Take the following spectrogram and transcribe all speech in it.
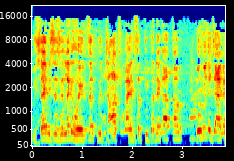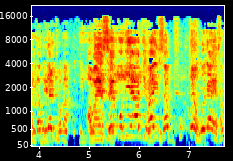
विषय विशेष लगे हुए आंसर की जाँच होगा एंसर की बनेगा तब वो भी जाएगा तब रिज़ल्ट होगा। अब ऐसे बोलिएगा कि भाई सब हो जाएगा सब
